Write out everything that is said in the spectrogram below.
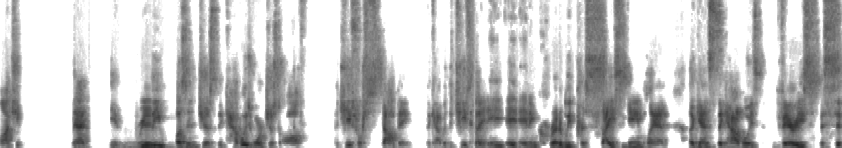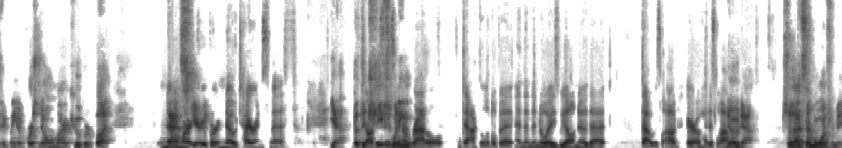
watching that, it really wasn't just the Cowboys weren't just off; the Chiefs were stopping the Cowboys. The Chiefs had a, a, an incredibly precise game plan against the Cowboys, very specifically, and of course, no Amari Cooper, but No That's Cooper, no Tyron Smith. yeah, but the Chiefs winning, rattle Dak a little bit, and then the noise. We all know that that was loud. Arrowhead is loud. no doubt. So that's number one for me.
